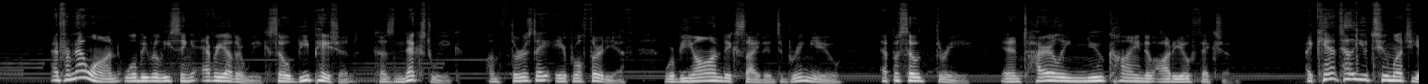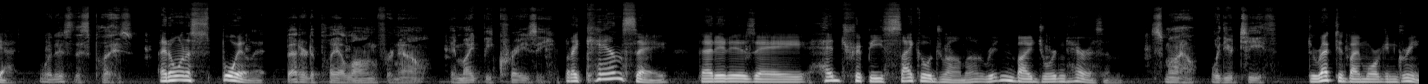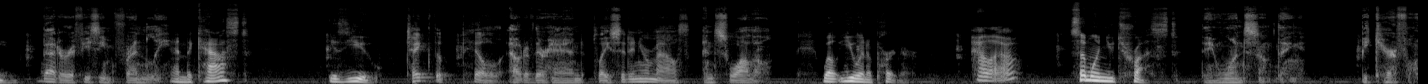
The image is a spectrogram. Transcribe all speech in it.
And from now on, we'll be releasing every other week, so be patient, because next week, on Thursday, April 30th, we're beyond excited to bring you Episode 3 an entirely new kind of audio fiction. I can't tell you too much yet. What is this place? I don't want to spoil it. Better to play along for now. They might be crazy. But I can say that it is a head trippy psychodrama written by Jordan Harrison. Smile with your teeth. Directed by Morgan Green. Better if you seem friendly. And the cast is you. Take the pill out of their hand, place it in your mouth, and swallow. Well, you and a partner. Hello? Someone you trust. They want something. Be careful.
